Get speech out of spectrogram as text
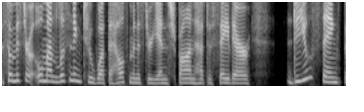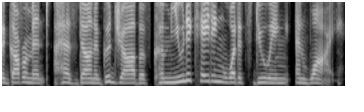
So, Mr. Ullmann, listening to what the health minister Jens Spahn had to say there, do you think the government has done a good job of communicating what it's doing and why?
